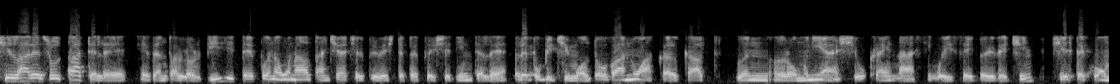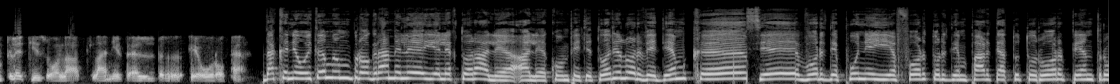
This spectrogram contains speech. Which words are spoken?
și la rezultatele eventualelor vizite până una alta în ceea ce îl privește pe președintele Republicii Moldova nu a călcat în România și Ucraina singurii săi doi vecini și este complet izolat la nivel uh, european. Dacă ne uităm în programele electorale ale competitorilor, vedem că se vor depune eforturi din partea tuturor pentru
